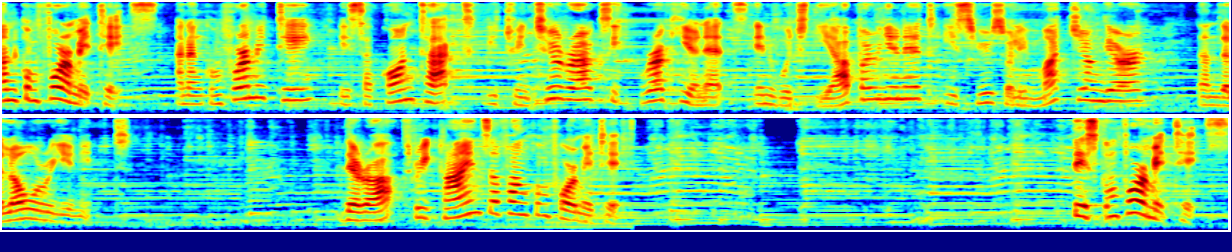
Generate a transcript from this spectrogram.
Unconformities. An unconformity is a contact between two rocks, rock units in which the upper unit is usually much younger than the lower unit. There are three kinds of unconformities. Disconformities.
